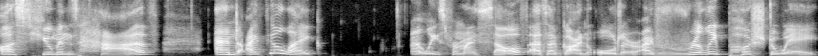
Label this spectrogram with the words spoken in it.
us humans have. And I feel like, at least for myself, as I've gotten older, I've really pushed away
